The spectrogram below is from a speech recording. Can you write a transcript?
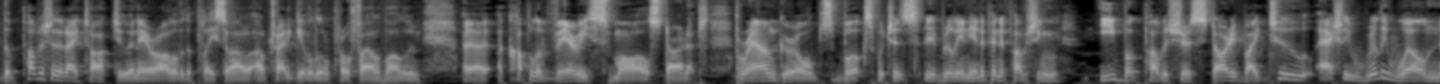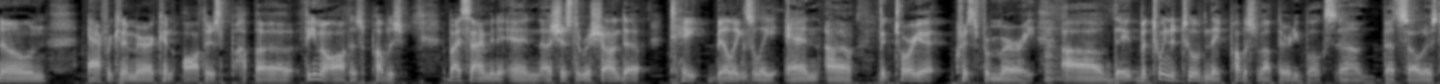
The publisher that I talked to, and they are all over the place, so I'll, I'll try to give a little profile of all of them. Uh, a couple of very small startups, Brown Girls Books, which is really an independent publishing ebook publisher started by two actually really well-known African American authors, uh, female authors, published by Simon and uh, Schuster ReShonda Tate Billingsley and uh, Victoria Christopher Murray. Uh, they between the two of them, they published about thirty books, um, bestsellers.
